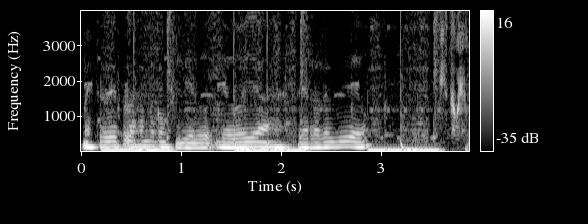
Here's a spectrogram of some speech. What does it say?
Me estoy desplazando con Phil. Le do- le doy a cerrar el video. Vista web.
